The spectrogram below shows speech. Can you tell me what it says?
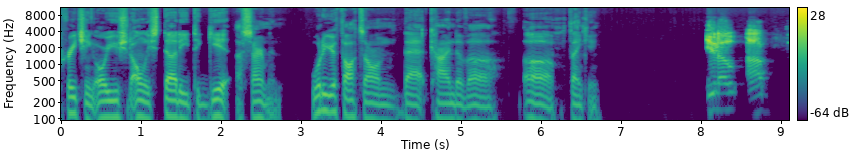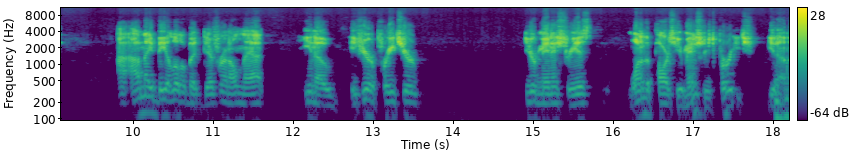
preaching, or you should only study to get a sermon. What are your thoughts on that kind of uh uh thinking? You know, I, I I may be a little bit different on that. You know, if you're a preacher, your ministry is one of the parts of your ministry is to preach. You know,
